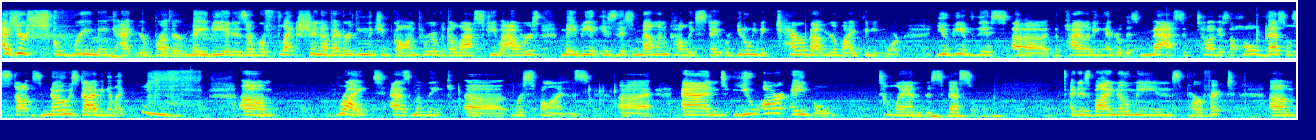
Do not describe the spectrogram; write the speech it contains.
As you're screaming at your brother, maybe it is a reflection of everything that you've gone through over the last few hours. Maybe it is this melancholy state where you don't even care about your life anymore. You give this uh the piloting handle this massive tug as the whole vessel stops nosediving and like um right as Malik uh responds. Uh and you are able to land this vessel. It is by no means perfect. Um,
